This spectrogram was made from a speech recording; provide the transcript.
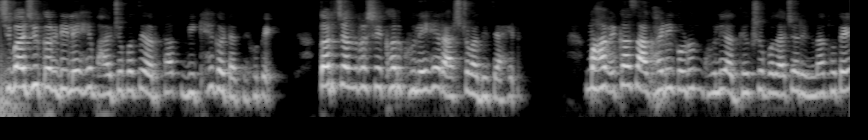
शिवाजी कर्डिले हे भाजपचे अर्थात विखे गटाचे होते. तर चंद्रशेखर खुले हे राष्ट्रवादीचे आहेत. महाविकास आघाडीकडून खुले अध्यक्षपदाच्या रिंगणात होते.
